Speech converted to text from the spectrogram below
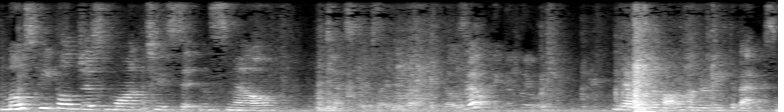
Most people just want to sit and smell the testers. I did not take those out down on the bottom underneath the bags.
